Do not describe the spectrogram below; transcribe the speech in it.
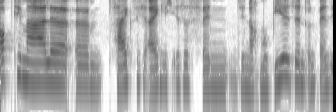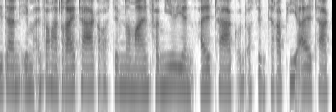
Optimale ähm, zeigt sich eigentlich, ist es, wenn sie noch mobil sind und wenn sie dann eben einfach mal drei Tage aus dem normalen Familienalltag und aus dem Therapiealltag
